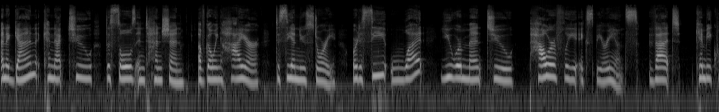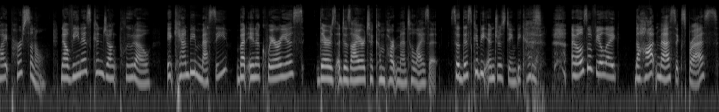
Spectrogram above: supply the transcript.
and again connect to the soul's intention of going higher to see a new story or to see what you were meant to powerfully experience that can be quite personal. Now, Venus conjunct Pluto, it can be messy, but in Aquarius, there's a desire to compartmentalize it. So, this could be interesting because I also feel like the hot mess express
